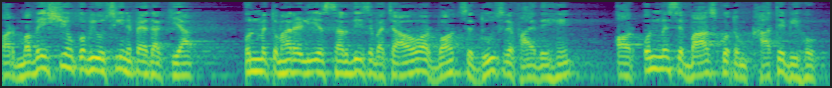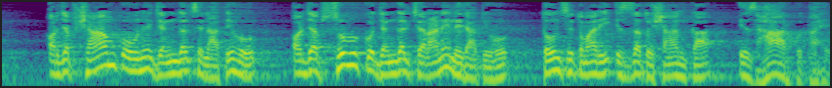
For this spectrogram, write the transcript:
اور مویشیوں کو بھی اسی نے پیدا کیا۔ ان میں تمہارے لیے سردی سے بچاؤ اور بہت سے دوسرے فائدے ہیں اور ان میں سے بعض کو تم کھاتے بھی ہو۔ اور جب شام کو انہیں جنگل سے لاتے ہو اور جب صبح کو جنگل چرانے لے جاتے ہو تو ان سے تمہاری عزت و شان کا اظہار ہوتا ہے۔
